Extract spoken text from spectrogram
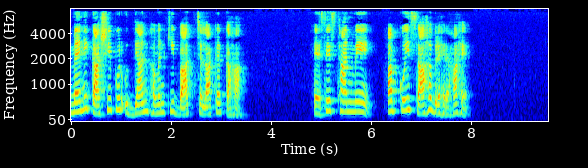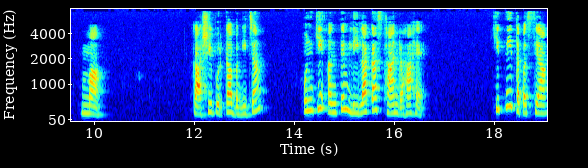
मैंने काशीपुर उद्यान भवन की बात चलाकर कहा, ऐसे स्थान में अब कोई साहब रह रहा है? माँ, काशीपुर का बगीचा, उनकी अंतिम लीला का स्थान रहा है। कितनी तपस्या,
